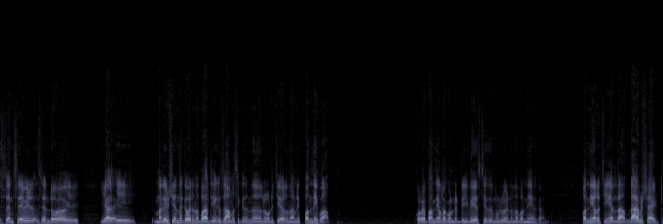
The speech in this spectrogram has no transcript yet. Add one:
സെന്റ് സേവി സെന്റ് ഈ മലേഷ്യ എന്നൊക്കെ വരുന്ന പാർട്ടിയൊക്കെ താമസിക്കുന്നതിനോട് ചേർന്നാണ് ഈ പന്നി ഫാം. കുറേ പന്നികളെ കൊണ്ടിട്ട് ഈ വേസ്റ്റ് ചെയ്ത് മുഴുവൻ ഇടുന്ന പന്നിയൊക്കെയാണ് പന്നി ഇറച്ചി എല്ലാം ലാവിഷായിട്ട്.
